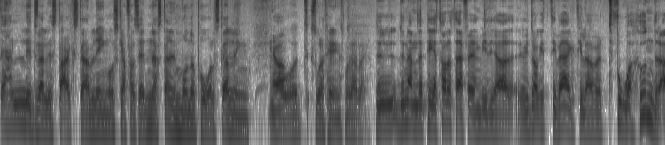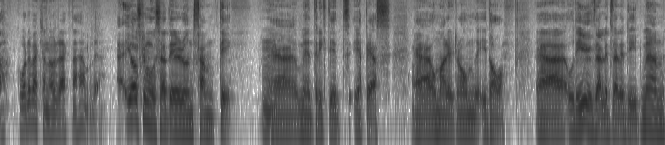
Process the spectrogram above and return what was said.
väldigt, väldigt stark ställning och skaffar sig nästan en monopolställning ja. på stora träningsmodeller. Du, du nämnde P-talet här för Nvidia. Det har ju dragit iväg till över 200. Går det verkligen att räkna hem det? Jag skulle nog säga att det är runt 50. Mm. med ett riktigt EPS, mm. om man räknar om det idag. Eh, och det är ju väldigt, väldigt dyrt. Men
